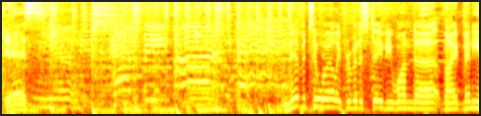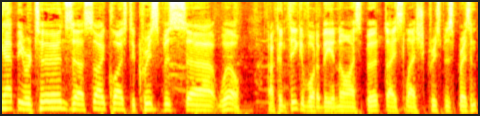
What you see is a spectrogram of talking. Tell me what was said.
yes. Never too early for a bit of Stevie Wonder, mate. Many happy returns. Uh, so close to Christmas. Uh, well, I can think of what would be a nice birthday slash Christmas present.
